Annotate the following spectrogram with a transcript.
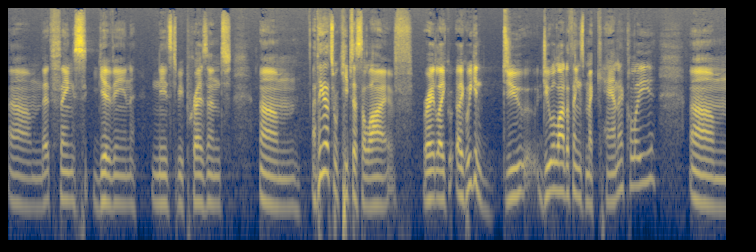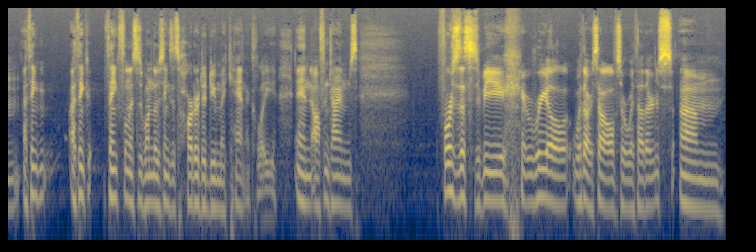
Um, that thanksgiving needs to be present. Um, I think that's what keeps us alive, right? Like like we can do do a lot of things mechanically. Um, I think I think thankfulness is one of those things that's harder to do mechanically, and oftentimes forces us to be real with ourselves or with others. Um,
